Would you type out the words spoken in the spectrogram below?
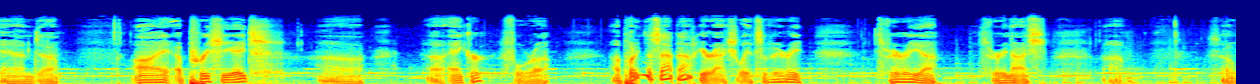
And uh, I appreciate Anchor for uh, uh, putting this app out here. Actually, it's a very, it's very, uh, it's very nice. Um, so.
